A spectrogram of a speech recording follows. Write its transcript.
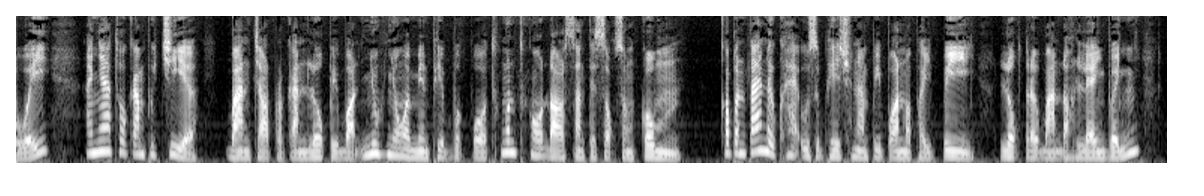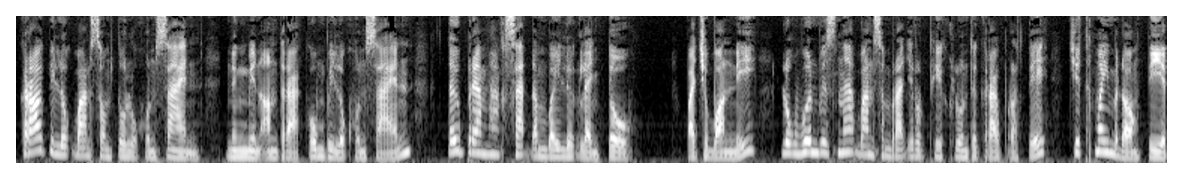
2021អាជ្ញាធរកម្ពុជាបានចោទប្រកាន់លោកពីបទញុះញង់ឲ្យមានភាពវឹកវរធ្ងន់ធ្ងរដល់សន្តិសុខសង្គម ក៏ប៉ុន្តែនៅខែឧសភាឆ្នាំ2022លោកត្រូវបានដោះលែងវិញក្រោយពីលោកបានសុំទោសលោកហ៊ុនសែននិងមានអន្តរាគមន៍ពីលោកហ៊ុនសែនទៅព្រះមហាក្សត្រដើម្បីលើកលែងទោសបច្ចុប្បន្ននេះលោកវឿនវាសនាបានសម្រេចរត់ភៀសខ្លួនទៅក្រៅប្រទេសជាថ្មីម្ដងទៀត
